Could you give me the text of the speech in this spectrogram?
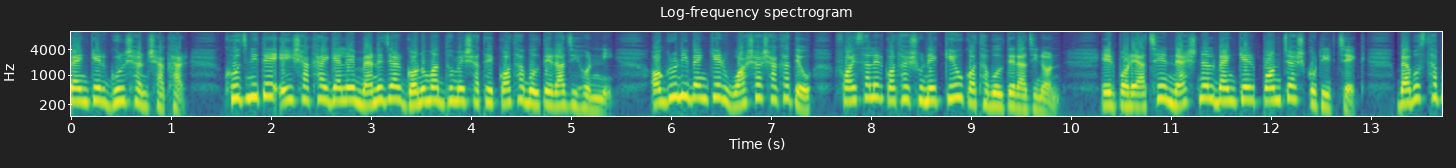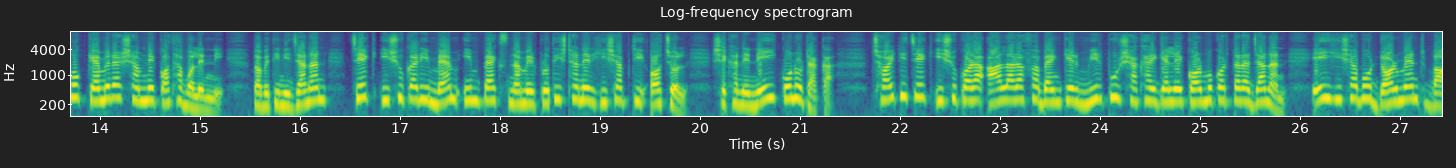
ব্যাংকের গুলশান শাখার। খোঁজ নিতে এই শাখায় গেলে ম্যানেজার গণমাধ্যমের সাথে কথা বলতে রাজি হননি। অগ্রণী ব্যাংকের ওয়াসা শাখাতেও ফয়সালের কথা শুনে কেউ কথা বলতে রাজি নন। এরপরে আছে ন্যাশনাল ব্যাংকের পঞ্চাশ কোটির চেক। ব্যবস্থাপক ক্যামেরার সামনে কথা বলেননি, তবে তিনি জানান, চেক ইস্যুকারী ম্যাম ইম্প্যাক্স নামের প্রতিষ্ঠানের হিসাবটি অচল, সেখানে নেই কোনো টাকা। ছয়টি চেক ইস্যু করা আল আরাফা ব্যাংকের মিরপুর শাখায় গেলে কর্মকর্তারা জানান, এই হিসাবও ডরম্যান্ট বা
